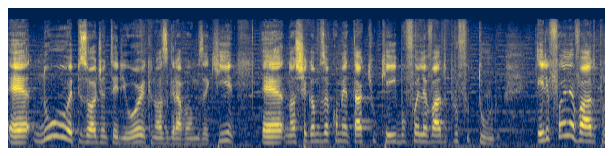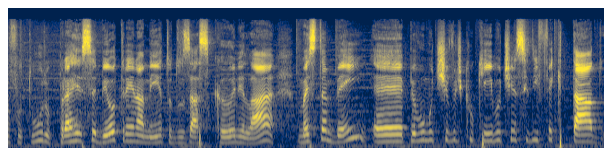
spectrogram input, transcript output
É, no episódio anterior que nós gravamos aqui, é, nós chegamos a comentar que o Cable foi levado para o futuro ele foi levado para o futuro para receber o treinamento dos Ascani lá, mas também é, pelo motivo de que o Cable tinha sido infectado.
